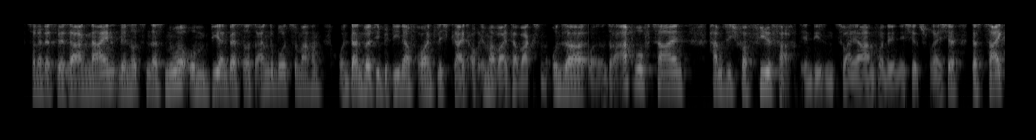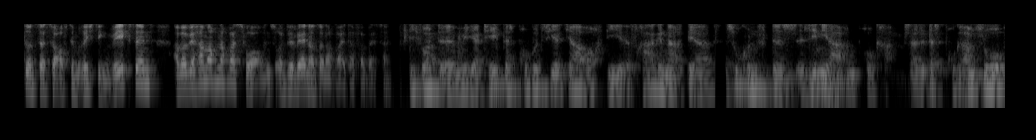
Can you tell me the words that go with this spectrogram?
sondern dass wir sagen, nein, wir nutzen das nur, um dir ein besseres Angebot zu machen. Und dann wird die Bedienerfreundlichkeit auch immer weiter wachsen. Unser, unsere Abrufzahlen haben sich vervielfacht in diesen zwei Jahren, von denen ich jetzt spreche. Das zeigt uns, dass wir auf dem richtigen Weg sind, aber wir haben auch noch was vor uns und wir werden uns auch noch weiter verbessern. Stichwort äh, Mediathek, das provoziert ja auch die Frage nach der Zukunft des linearen Programms. Also das Programm so,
